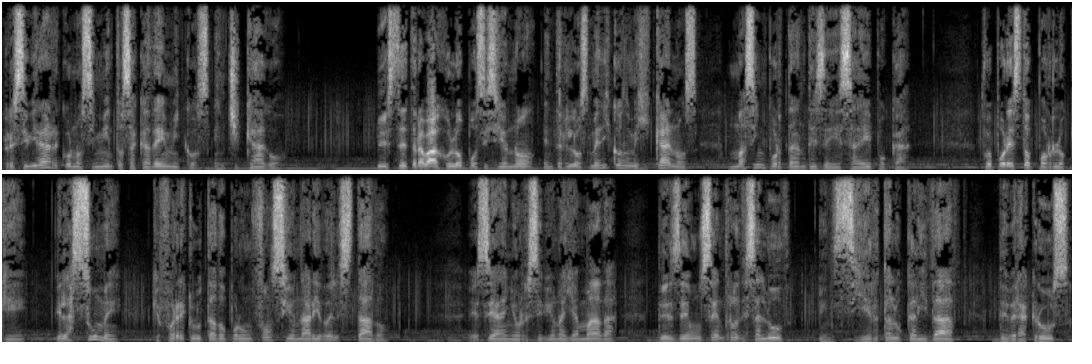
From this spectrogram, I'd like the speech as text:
recibiera reconocimientos académicos en Chicago. Este trabajo lo posicionó entre los médicos mexicanos más importantes de esa época. Fue por esto por lo que él asume que fue reclutado por un funcionario del Estado. Ese año recibió una llamada desde un centro de salud en cierta localidad de Veracruz.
